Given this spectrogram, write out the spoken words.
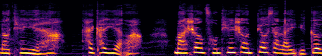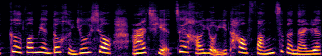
老天爷啊，开开眼啊！马上从天上掉下来一个各方面都很优秀，而且最好有一套房子的男人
